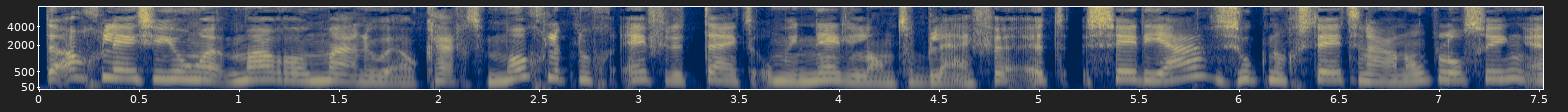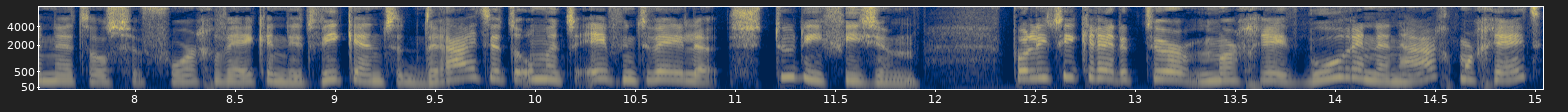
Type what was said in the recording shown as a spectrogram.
De Angolese jongen Mauro Manuel krijgt mogelijk nog even de tijd om in Nederland te blijven. Het CDA zoekt nog steeds naar een oplossing. En net als vorige week en dit weekend draait het om het eventuele studievisum. Politiek redacteur Margreet Boer in Den Haag. Margreet,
